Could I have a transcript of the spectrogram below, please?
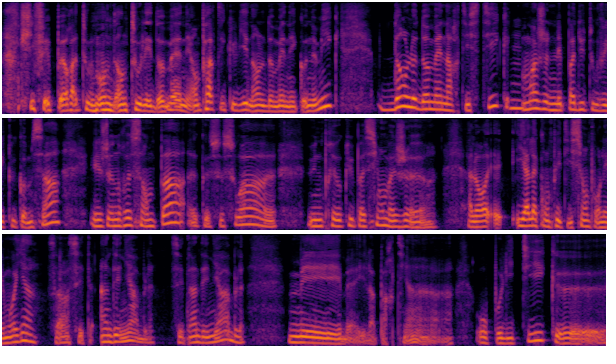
qui fait peur à tout le monde dans tous les domaines, et en particulier dans le domaine économique. dans le domaine artistique, Mm. moi je ne l'ai pas du tout vécu comme ça et je ne ressens pas euh, que ce soit euh, une préoccupation majeure. Alors euh, il y a la compétition pour les moyens, ça c'est indéniable, c'est indéniable, mais ben, il appartient aux politiques euh,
